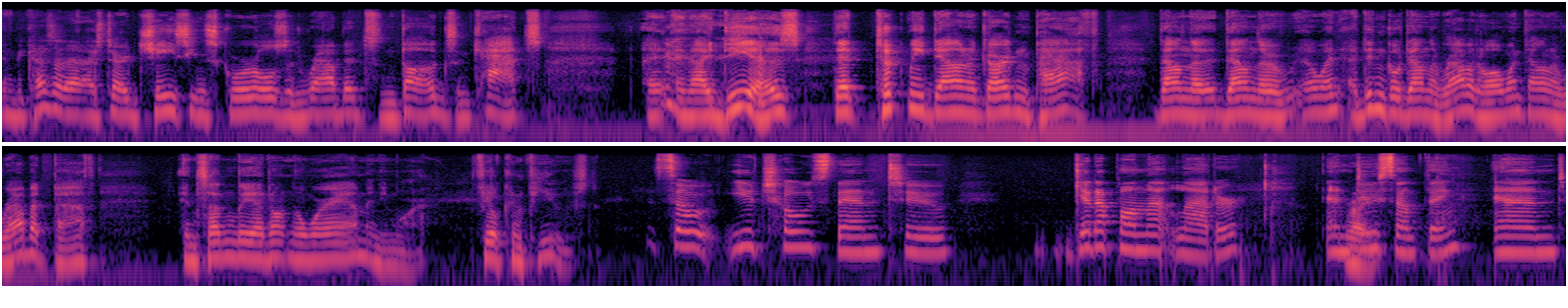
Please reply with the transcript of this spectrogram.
And because of that, I started chasing squirrels and rabbits and dogs and cats and, and ideas that took me down a garden path, down the down the I went I didn't go down the rabbit hole. I went down a rabbit path, and suddenly I don't know where I am anymore feel confused. So you chose then to get up on that ladder and do something and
